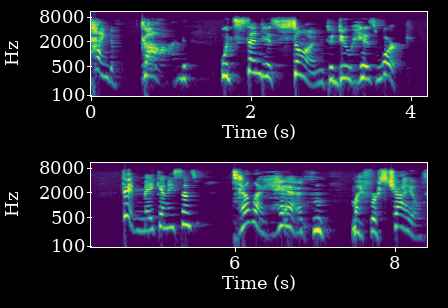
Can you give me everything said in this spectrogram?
kind of God would send his son to do his work? Didn't make any sense till I had my first child.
